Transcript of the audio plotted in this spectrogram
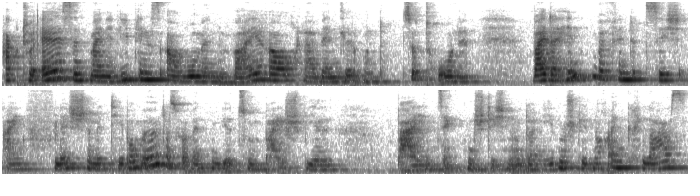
Aktuell sind meine Lieblingsaromen Weihrauch, Lavendel und Zitrone. Weiter hinten befindet sich ein Fläschchen mit Teebaumöl. Das verwenden wir zum Beispiel bei Insektenstichen. Und daneben steht noch ein Glas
